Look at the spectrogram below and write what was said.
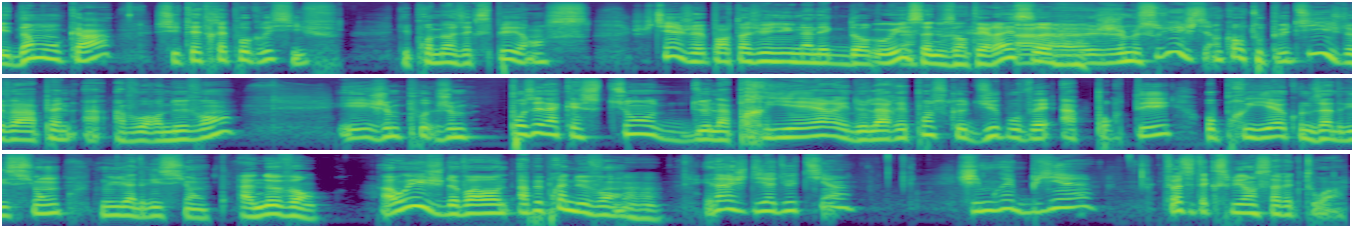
Et dans mon cas, c'était très progressif. Les premières expériences. Je, tiens, je vais partager une, anecdote. Oui, ça nous intéresse. Euh, je me souviens, j'étais encore tout petit, je devais à peine avoir 9 ans, et je me, je me posais la question de la prière et de la réponse que Dieu pouvait apporter aux prières que nous adressions, que nous lui adressions. À 9 ans ah oui, je devais avoir à peu près 9 ans. Uh-huh. Et là, je dis à Dieu, tiens, j'aimerais bien faire cette expérience avec toi.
